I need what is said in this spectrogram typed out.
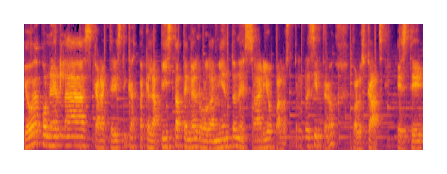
yo voy a poner las características para que la pista tenga el rodamiento necesario para los, por decirte, ¿no? Para los karts. Este,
